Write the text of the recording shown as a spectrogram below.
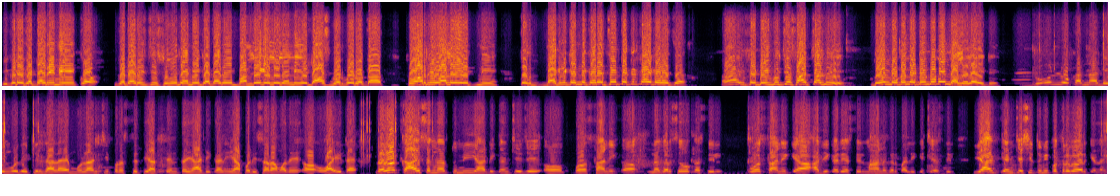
इकडे गटारी नाही गटारीची सुविधा नाही गटारी बांधले गेलेले नाही डास भरपूर होतात फवारणीवाले येत नाही. तर नागरिकांनी करायचं तर का काय करायचं? हा इथे डेंग्यूची साथ चालू आहे. दोन लोकांना डेंग्यू पण झालेला आहे इथे. दोन लोकांना डेंग्यू देखील झालाय. मुलांची परिस्थिती अत्यंत या ठिकाणी या परिसरामध्ये वाईट आहे. दादा काय सांगणार तुम्ही? या ठिकाणचे जे स्थानिक नगरसेवक असतील व स्थानिक या अधिकारी असतील महानगरपालिकेचे असतील या यांच्याशी तुम्ही पत्रव्यवहार केलाय.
